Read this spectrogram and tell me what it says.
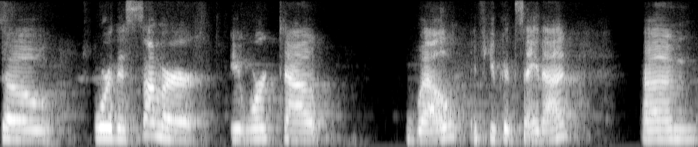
so for this summer, it worked out well, if you could say that. Um,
